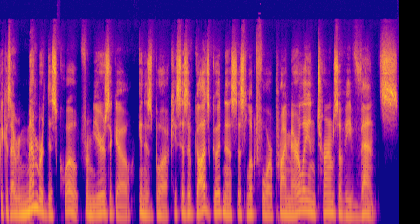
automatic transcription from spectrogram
because I remembered this quote from years ago in his book. He says, If God's goodness is looked for primarily in terms of events,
